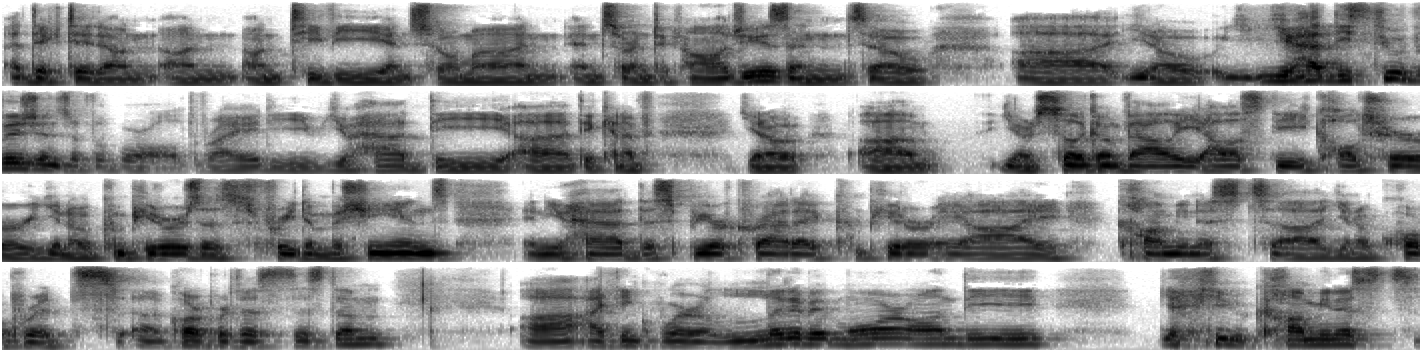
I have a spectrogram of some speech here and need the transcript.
addicted on, on, on TV and Soma and, and certain technologies. And so, uh, you know, you had these two visions of the world, right? You, you had the, uh, the kind of, you know, um, you know Silicon Valley LSD culture, you know computers as freedom machines, and you had this bureaucratic computer AI communist, uh, you know corporate uh, corporatist system. Uh, I think we're a little bit more on the you communist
